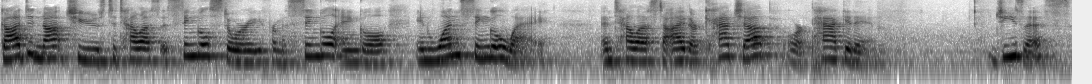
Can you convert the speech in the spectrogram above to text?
God did not choose to tell us a single story from a single angle in one single way and tell us to either catch up or pack it in. Jesus,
